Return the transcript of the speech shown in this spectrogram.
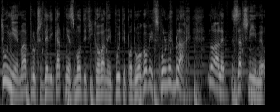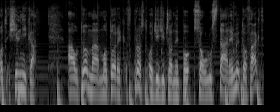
Tu nie ma, prócz delikatnie zmodyfikowanej płyty podłogowej, wspólnych blach. No ale zacznijmy od silnika. Auto ma motorek wprost odziedziczony po Soulu starym, to fakt.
